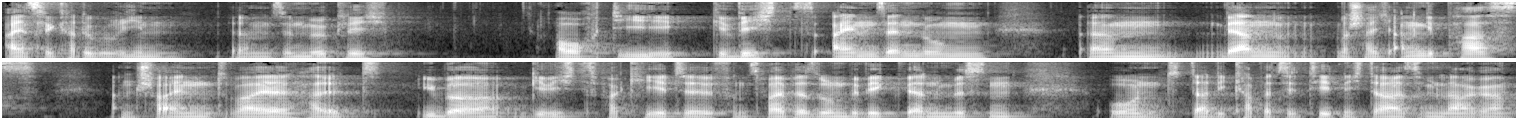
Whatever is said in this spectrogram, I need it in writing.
Einzelkategorien ähm, sind möglich. Auch die Gewichtseinsendungen ähm, werden wahrscheinlich angepasst, anscheinend, weil halt Übergewichtspakete von zwei Personen bewegt werden müssen und da die Kapazität nicht da ist im Lager.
